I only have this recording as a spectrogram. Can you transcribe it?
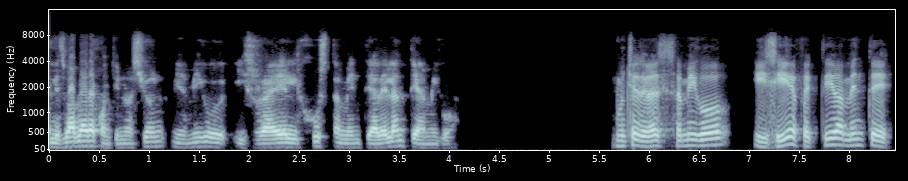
les va a hablar a continuación mi amigo Israel, justamente. Adelante, amigo. Muchas gracias, amigo. Y sí, efectivamente,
